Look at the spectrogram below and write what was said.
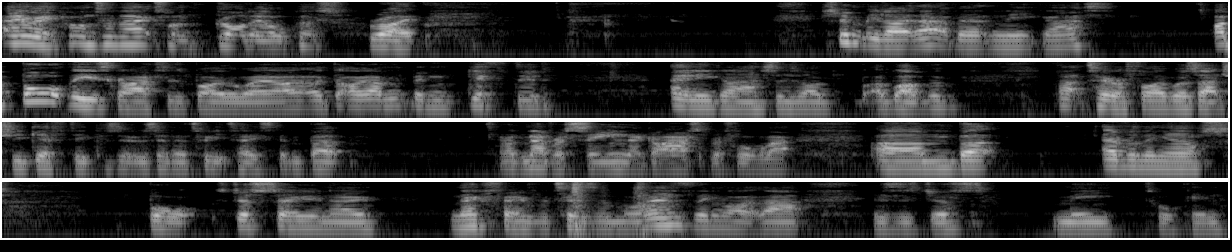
anyway, on to the next one. God help us. Right. Shouldn't be like that, a bit of neat glass. I bought these glasses, by the way. I, I, I haven't been gifted any glasses. I, well, the, that Terrify was actually gifted because it was in a tweet tasting, but I'd never seen the glass before that. Um, but everything else bought, just so you know, no favoritism or anything like that. This is just me talking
